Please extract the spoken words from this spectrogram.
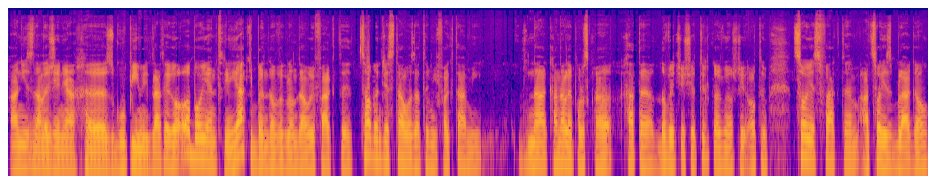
a nie znalezienia e, z głupimi. Dlatego obojętnie, jakie będą wyglądały fakty, co będzie stało za tymi faktami, na kanale Polska HT dowiecie się tylko i wyłącznie o tym, co jest faktem, a co jest blagą.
